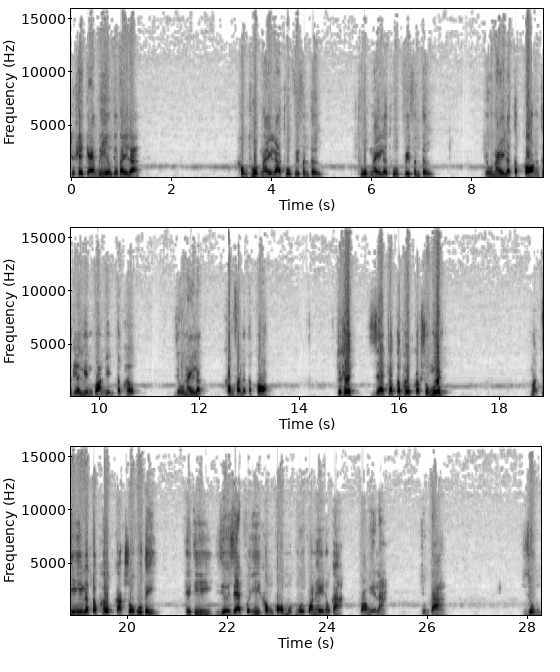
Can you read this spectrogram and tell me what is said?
Trước hết các em phải hiểu cho thầy là không thuộc này là thuộc về phân tử. Thuộc này là thuộc về phân tử. Dấu này là tập con, tức là liên quan đến tập hợp. Dấu này là không phải là tập con. Trước hết, z là tập hợp các số nguyên. Mà y là tập hợp các số vô tỷ thế thì giữa z và y không có một mối quan hệ nào cả. Có nghĩa là chúng ta dùng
